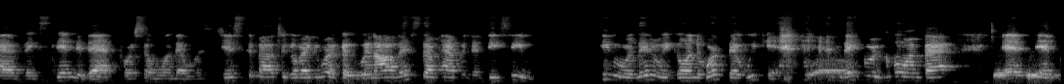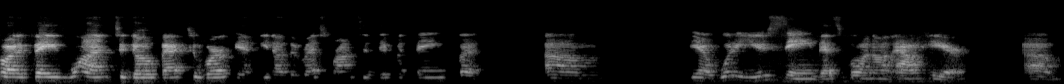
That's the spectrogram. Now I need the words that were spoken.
have extended that for someone that was just about to go back to work. Because when all this stuff happened in DC, people were literally going to work that weekend. Wow. they were going back and, and part of phase one to go back to work and, you know, the restaurants and different things. But, um, yeah, what are you seeing that's going on out here um,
